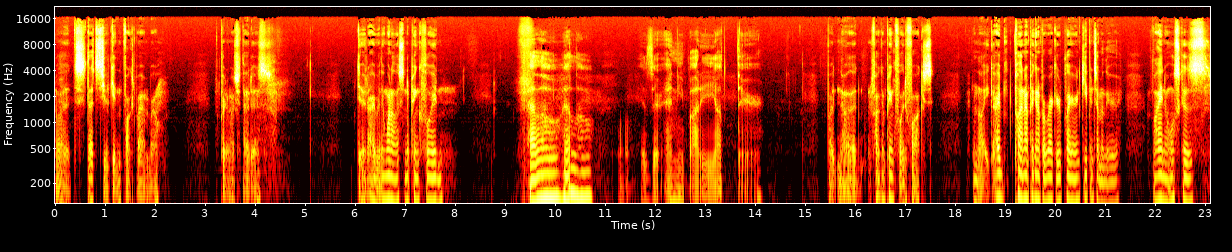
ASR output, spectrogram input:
Well, it's that's you're getting fucked by them, bro. Pretty much what that is. Dude, I really want to listen to Pink Floyd. Hello, hello. Is there anybody out there? But no, that fucking Pink Floyd fucks. And like, I plan on picking up a record player and keeping some of their vinyls because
